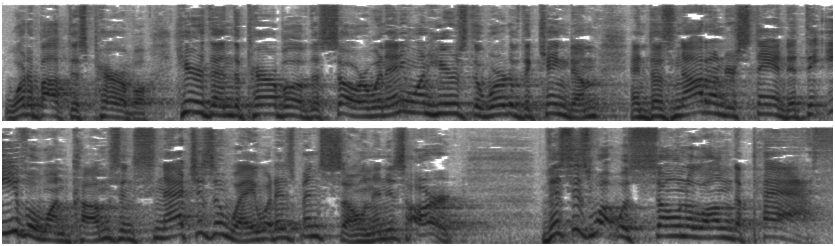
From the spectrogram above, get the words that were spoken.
what about this parable? Hear then the parable of the sower. When anyone hears the word of the kingdom and does not understand it, the evil one comes and snatches away what has been sown in his heart. This is what was sown along the path.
